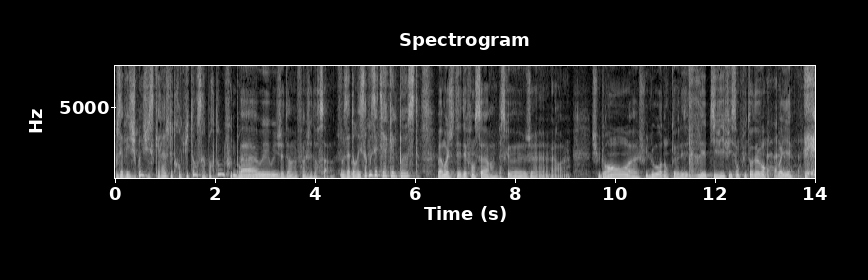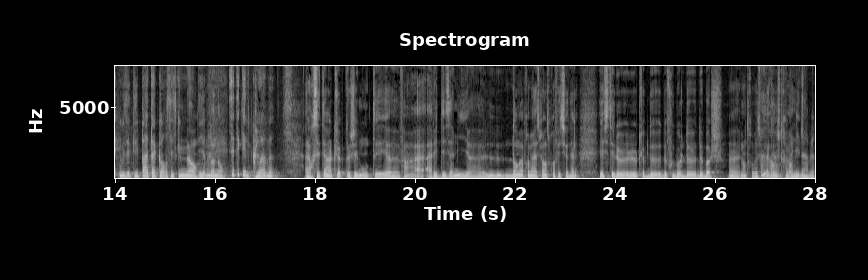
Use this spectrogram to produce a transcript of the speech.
Vous avez joué jusqu'à l'âge de 38 ans, c'est important le football. Bah oui, oui, j'adore, enfin j'adore ça. Vous adorez ça. Vous étiez à quel poste? Bah moi j'étais défenseur parce que je, alors je suis grand, euh, je suis lourd, donc euh, les, petits vifs, ils sont plutôt devant, vous voyez. Vous n'étiez pas attaquant, c'est ce que vous non, dire. Non, non, C'était quel club? Alors c'était un club que j'ai monté, euh, enfin avec des amis euh, dans ma première expérience professionnelle, et c'était le, club de, football de, Bosch, euh, l'entreprise pour laquelle je travaille. Formidable.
